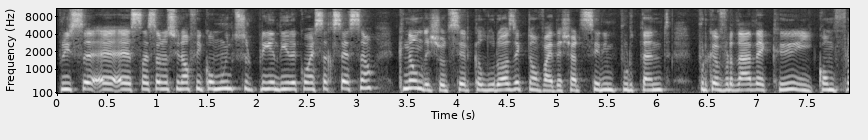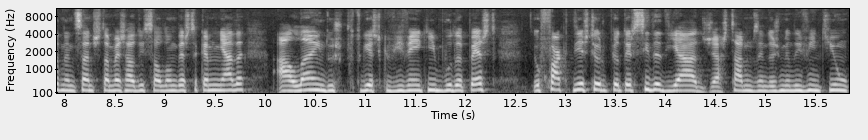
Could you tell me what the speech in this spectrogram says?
Por isso a, a seleção nacional ficou muito surpreendida com essa recepção, que não deixou de ser calorosa e que não vai deixar de ser importante, porque a verdade é que, e como Fernando Santos também já o disse ao longo desta caminhada, além dos portugueses que vivem aqui em Budapeste, o facto de este europeu ter sido adiado, já estarmos em 2021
